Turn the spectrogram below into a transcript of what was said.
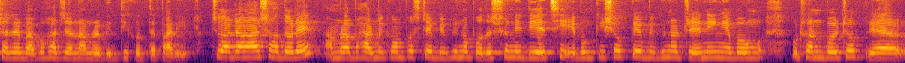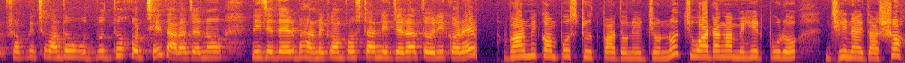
সারের ব্যবহার যেন আমরা বৃদ্ধি করতে পারি। চুয়াডাঙ্গা সদরে আমরা ভার্মি কম্পোস্টের বিভিন্ন প্রদর্শনী দিয়েছি এবং কৃষককে বিভিন্ন ট্রেনিং এবং উঠোন বৈঠক আহ, সবকিছুর মাধ্যমে উদ্বুদ্ধ করছি তারা যেন নিজেদের ভার্মি কম্পোস্টটা নিজেরা তৈরি করে। ভার্মি কম্পোস্ট উৎপাদনের জন্য চুয়াডাঙ্গা, মেহেরপুর ও ঝিনাইদা সহ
